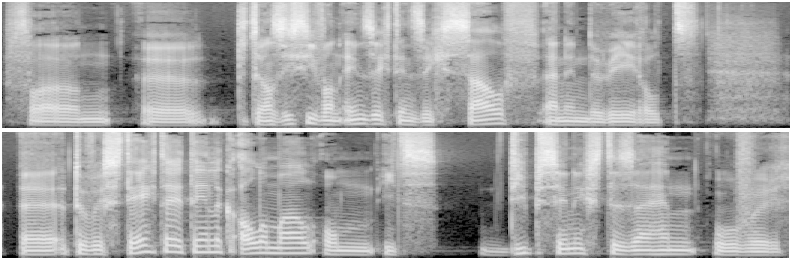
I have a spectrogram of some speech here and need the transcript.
van eh, de transitie van inzicht in zichzelf en in de wereld. Eh, het overstijgt uiteindelijk allemaal om iets diepzinnigs te zeggen over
